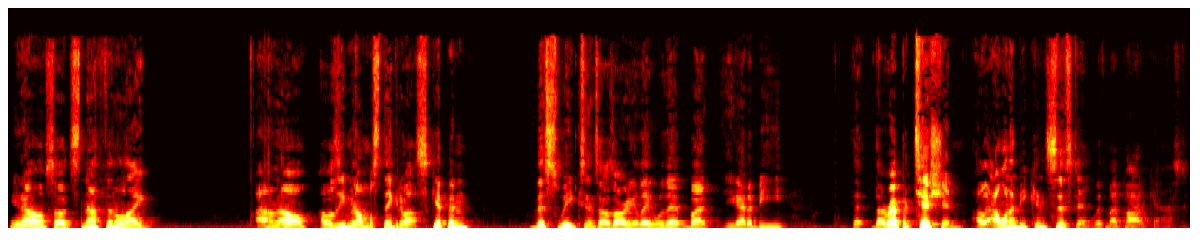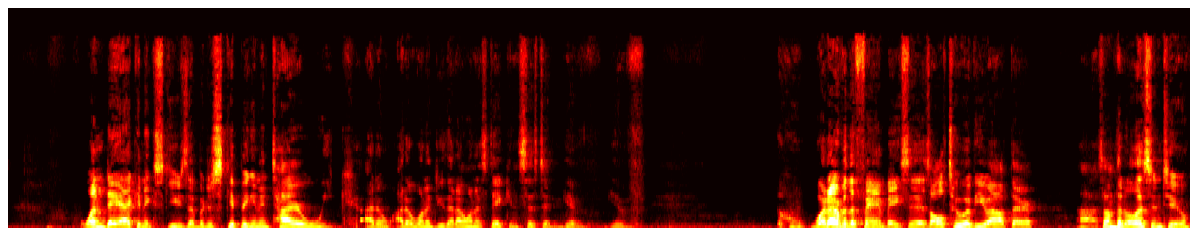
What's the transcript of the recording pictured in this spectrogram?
You know, so it's nothing like I don't know. I was even almost thinking about skipping this week since I was already late with it, but you got to be that repetition. I, I want to be consistent with my podcast. One day I can excuse that, but just skipping an entire week, I don't. I don't want to do that. I want to stay consistent and give give whatever the fan base is, all two of you out there, uh, something to listen to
